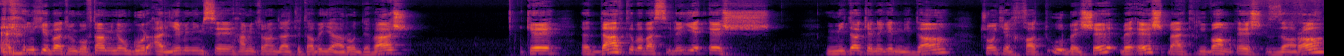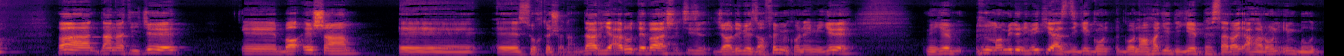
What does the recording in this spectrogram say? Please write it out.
این که بهتون گفتم اینو گور اریه می نویسه همینطور هم در کتاب یارو دوش که دفق به وسیله اش میدا که نگه میدا چون که خاطو بشه به اش بکریبام اش زارا. و در نتیجه با اش هم سوخته شدن در یعرو دوش چیز جالبی اضافه می‌کنه میگه میگه ما می‌دونیم یکی از دیگه گناه های دیگه پسرای اهرون این بود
